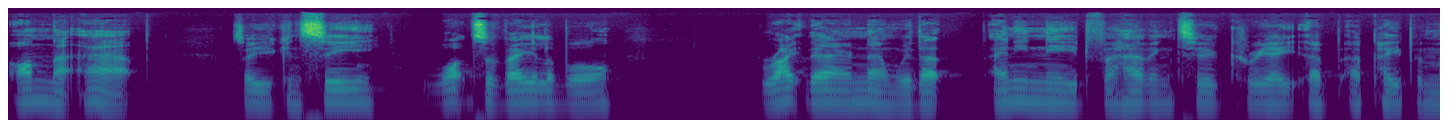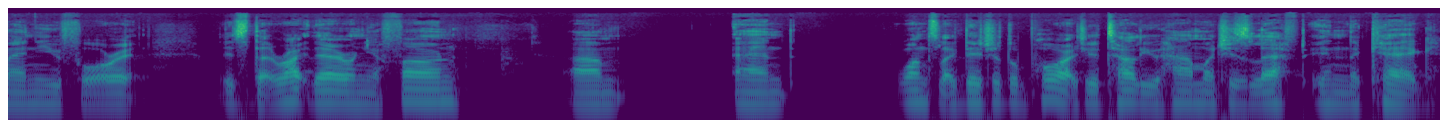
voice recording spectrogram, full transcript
on that app, so you can see what's available right there and then without any need for having to create a, a paper menu for it. It's that right there on your phone, um, and ones like Digital Pour actually tell you how much is left in the keg.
